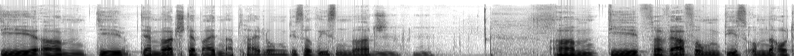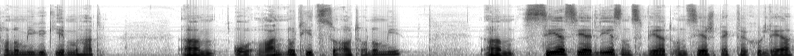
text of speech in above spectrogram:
die, ähm, die, der Merch der beiden Abteilungen, dieser Riesen-Merch, ähm, die Verwerfungen, die es um eine Autonomie gegeben hat. Ähm, oh, Randnotiz zur Autonomie. Ähm, sehr, sehr lesenswert und sehr spektakulär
